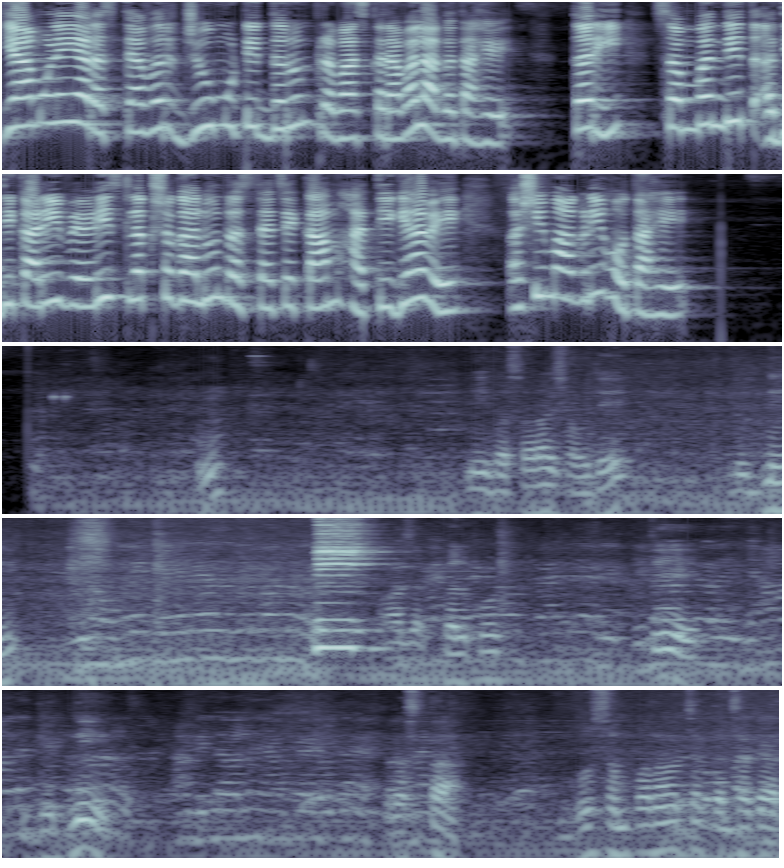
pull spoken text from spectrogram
यामुळे या रस्त्यावर जीव मुठीत धरून प्रवास करावा लागत आहे. तरी संबंधित अधिकारी वेळीच लक्ष घालून रस्त्याचे काम हाती घ्यावे अशी मागणी होत आहे. मी बसवराज हौदे दुधनी. आज अक्कलकोट ते दुधनी रस्ता भूसंपादनाच्या कचाट्यात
